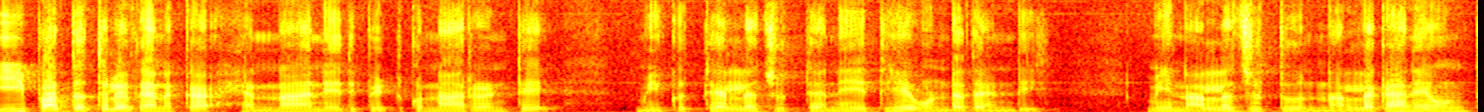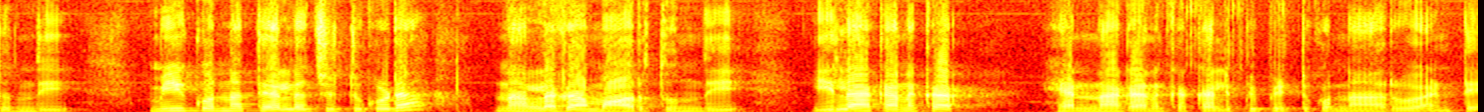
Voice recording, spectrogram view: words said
ఈ పద్ధతిలో కనుక హెన్న అనేది పెట్టుకున్నారు అంటే మీకు తెల్ల జుట్టు అనేదే ఉండదండి. మీ నల్ల జుట్టు నల్లగానే ఉంటుంది. మీకున్న తెల్ల జుట్టు కూడా నల్లగా మారుతుంది. ఇలా కనుక హెన్న కనుక కలిపి పెట్టుకున్నారు అంటే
